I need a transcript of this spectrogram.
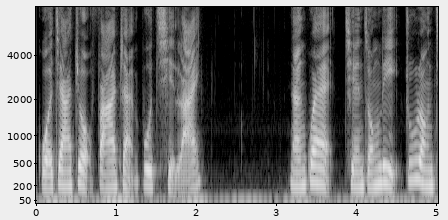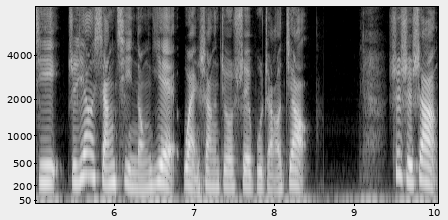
国家就发展不起来。难怪前总理朱镕基只要想起农业，晚上就睡不着觉。事实上，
